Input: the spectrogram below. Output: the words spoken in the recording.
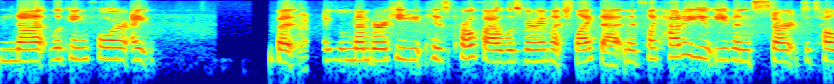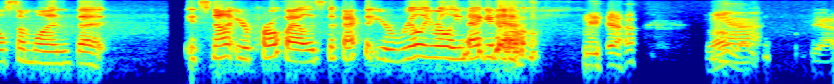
not looking for. I but i remember he his profile was very much like that. And it's like how do you even start to tell someone that it's not your profile it's the fact that you're really really negative? Yeah. Well, yeah. yeah.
